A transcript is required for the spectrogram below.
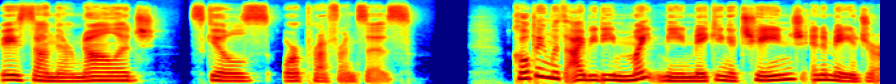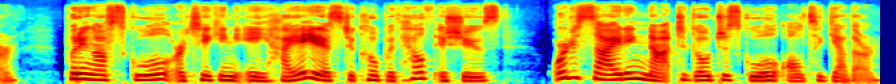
based on their knowledge, skills, or preferences. Coping with IBD might mean making a change in a major, putting off school or taking a hiatus to cope with health issues, or deciding not to go to school altogether.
